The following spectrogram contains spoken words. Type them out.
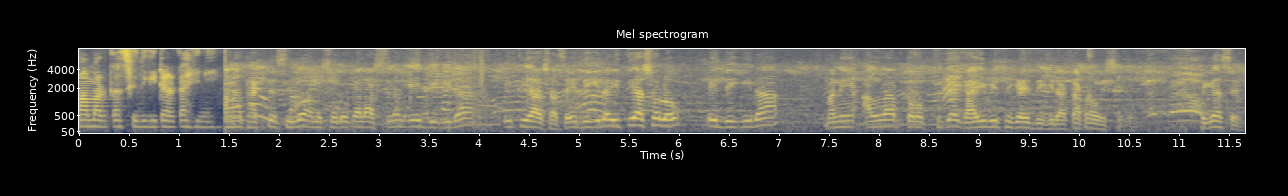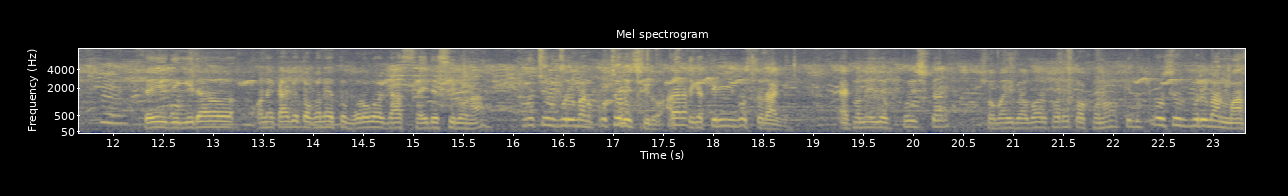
মামার কাছে দিঘিটার কাহিনী। নানা থাকতে ছিল আমি ছোটকালে আসছিলাম, এই দিঘিটা ইতিহাস আছে। এই দিঘিটা ইতিহাস হলো, এই দিঘিটা মানে আল্লাহর তরফ থেকে গাইবি থেকে এই দিঘিটা কাটা হয়েছিল। ঠিক আছে? সেই দিঘিটা অনেক আগে তখন এত বড় বড় গাছ সাইডে ছিল না। প্রচুর পরিমাণ কচুরি ছিল আজ থেকে তিরিশ বছর আগে। এখন এই যে পরিষ্কার সবাই ব্যবহার করে তখনও কিন্তু প্রচুর পরিমাণ মাছ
